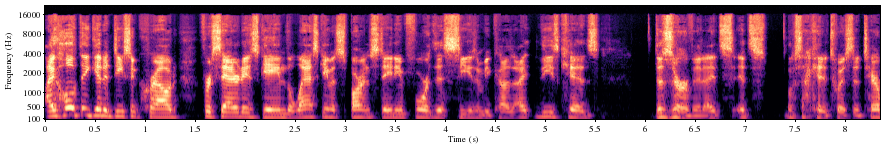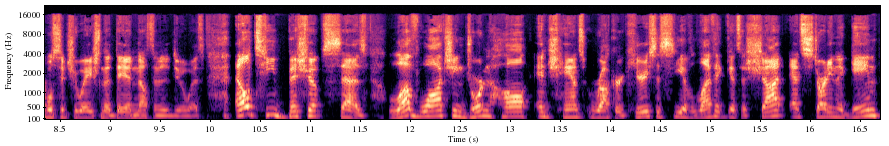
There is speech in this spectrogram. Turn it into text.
I hope they get a decent crowd for Saturday's game, the last game at Spartan Stadium for this season, because I, these kids deserve it. It's it's let's not get it twisted. Terrible situation that they had nothing to do with. LT Bishop says, love watching Jordan Hall and Chance Rucker. Curious to see if Leavitt gets a shot at starting the game,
